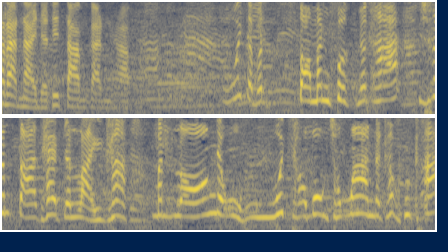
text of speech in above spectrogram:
ขนาดไหนเดี๋ยวติดตามกันครับ อุ้ยแต่มันตอนมันฝึกนะคะดิฉันน้ำตาแทบจะไหลค่ะ มันร้องเนี่ยโอ้โหชาวมงชาวบ้านนะครับคุณคะ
